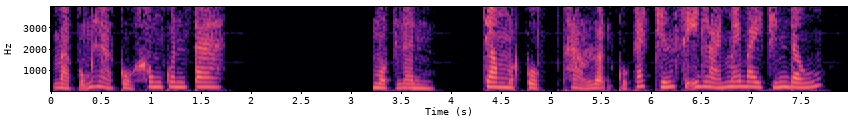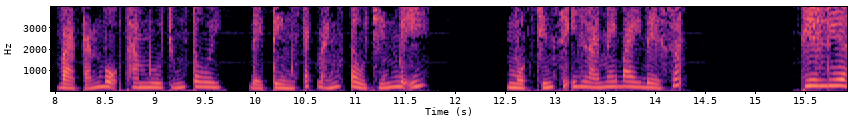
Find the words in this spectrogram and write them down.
và cũng là của không quân ta. Một lần, trong một cuộc thảo luận của các chiến sĩ lái máy bay chiến đấu và cán bộ tham mưu chúng tôi để tìm cách đánh tàu chiến Mỹ, một chiến sĩ lái máy bay đề xuất. Thia lia,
